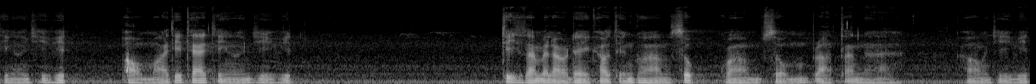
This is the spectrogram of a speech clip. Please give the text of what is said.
จริงของชีวิต เป้าหมายที่แท้จริงของชีวิต ที่จะทำให้เราได้เข้าถึงความสุขความสมปรารถนาของชีวิต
